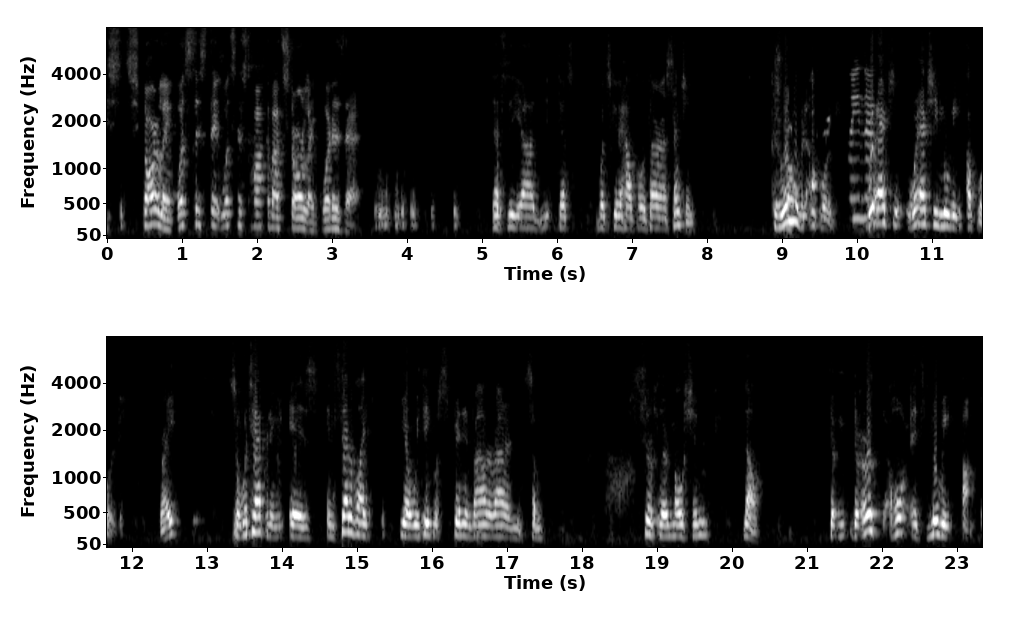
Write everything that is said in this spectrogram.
Starlink. What's this? Thing, what's this talk about Starlink? What is that? That's the uh, that's what's going to help with our ascension. Because we're moving upward. We're actually we're actually moving upward, right? So what's happening is instead of like you know we think we're spinning round and round in some circular motion, no. The the Earth the whole it's moving up.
